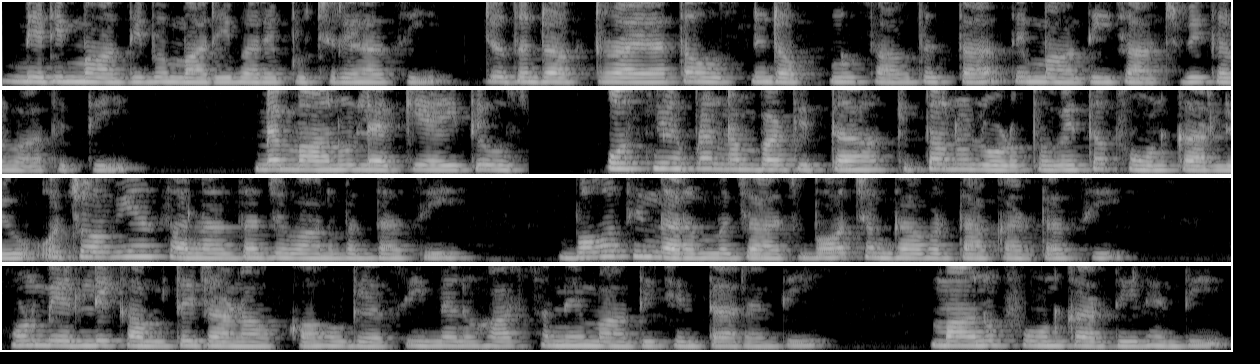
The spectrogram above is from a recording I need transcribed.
ਮੇਰੀ ਮਾਂ ਦੀ ਬਿਮਾਰੀ ਬਾਰੇ ਪੁੱਛ ਰਿਹਾ ਸੀ। ਜਦੋਂ ਡਾਕਟਰ ਆਇਆ ਤਾਂ ਉਸਨੇ ਡਾਕਟਰ ਨੂੰ ਸਾਹ ਦਿੱਤਾ ਤੇ ਮਾਂ ਦੀ ਜਾਂਚ ਵੀ ਕਰਵਾ ਦਿੱਤੀ। ਮੈਂ ਮਾਂ ਨੂੰ ਲੈ ਕੇ ਆਈ ਤੇ ਉਸ ਉਸਨੇ ਆਪਣਾ ਨੰਬਰ ਦਿੱਤਾ ਕਿ ਤੁਹਾਨੂੰ ਲੋੜ ਪਵੇ ਤਾਂ ਫੋਨ ਕਰ ਲਿਓ। ਉਹ 24 ਸਾਲਾਂ ਦਾ ਜਵਾਨ ਬੰਦਾ ਸੀ। ਬਹੁਤ ਹੀ ਨਰਮ ਮਜਾਜ, ਬਹੁਤ ਚੰਗਾ ਵਰਤਾਅ ਕਰਦਾ ਸੀ। ਹੁਣ ਮੇਰੇ ਲਈ ਕੰਮ ਤੇ ਜਾਣਾ ਔਖਾ ਹੋ ਗਿਆ ਸੀ। ਮੈਨੂੰ ਹਰ ਸਮੇਂ ਮਾਂ ਦੀ ਚਿੰਤਾ ਰਹਿੰਦੀ। ਮਾਂ ਨੂੰ ਫੋਨ ਕਰਦੀ ਰਹਿੰਦੀ।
